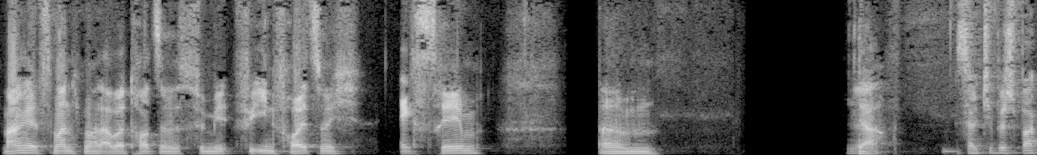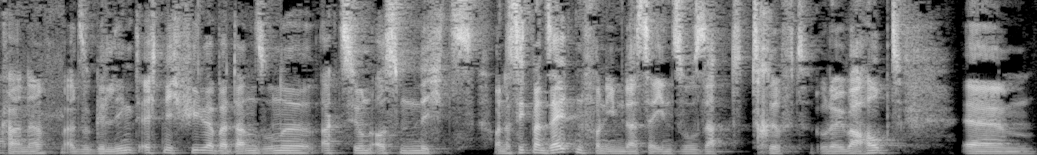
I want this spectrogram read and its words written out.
mangelt es manchmal, aber trotzdem ist für, mich, für ihn freut es mich extrem. Ähm, ja. ja. Ist halt typisch Bakker, ne? Also gelingt echt nicht viel, aber dann so eine Aktion aus dem Nichts. Und das sieht man selten von ihm, dass er ihn so satt trifft oder überhaupt ähm,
